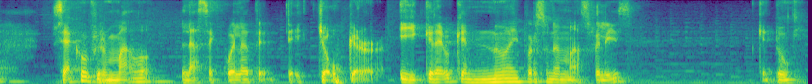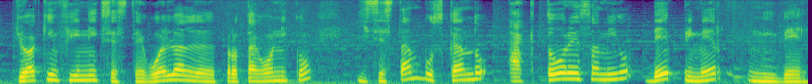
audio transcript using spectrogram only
Se ha confirmado la secuela de, de, Joker y creo que no hay persona más feliz que tú. Joaquin Phoenix este, vuelve al protagónico y se están buscando actores, amigo, de primer nivel.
